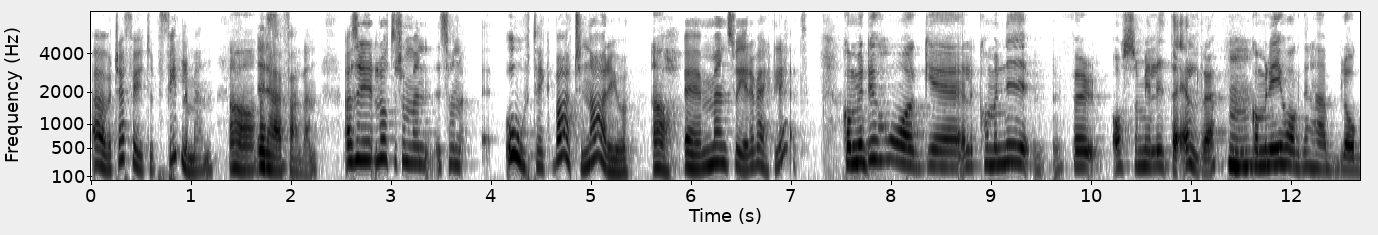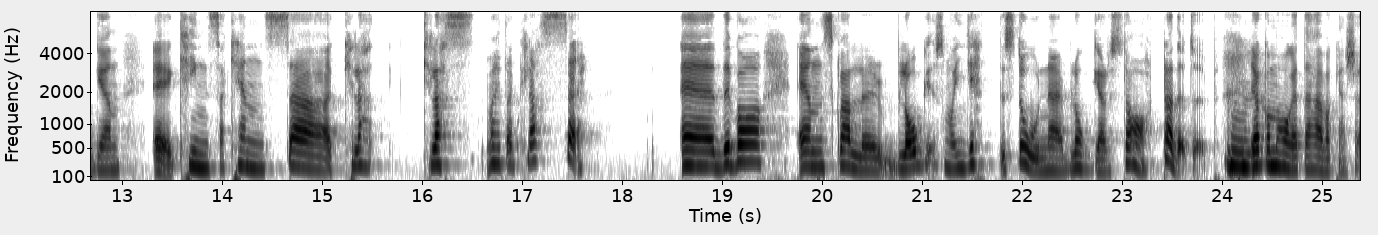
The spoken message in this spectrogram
överträffar ju typ filmen Ja. i det här fallen. Alltså det låter som en sån otäckbart scenario. Ja. Eh, Men så är det verklighet. Kommer du ihåg, eh, eller kommer ni, för oss som är lite äldre, kommer ni ihåg den här bloggen eh, Kinsa Kensa Kla- klass, vad heter han, Klasse. Eh, det var en skvallerblogg som var jättestor när bloggar startade typ. Jag kommer ihåg att det här var kanske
